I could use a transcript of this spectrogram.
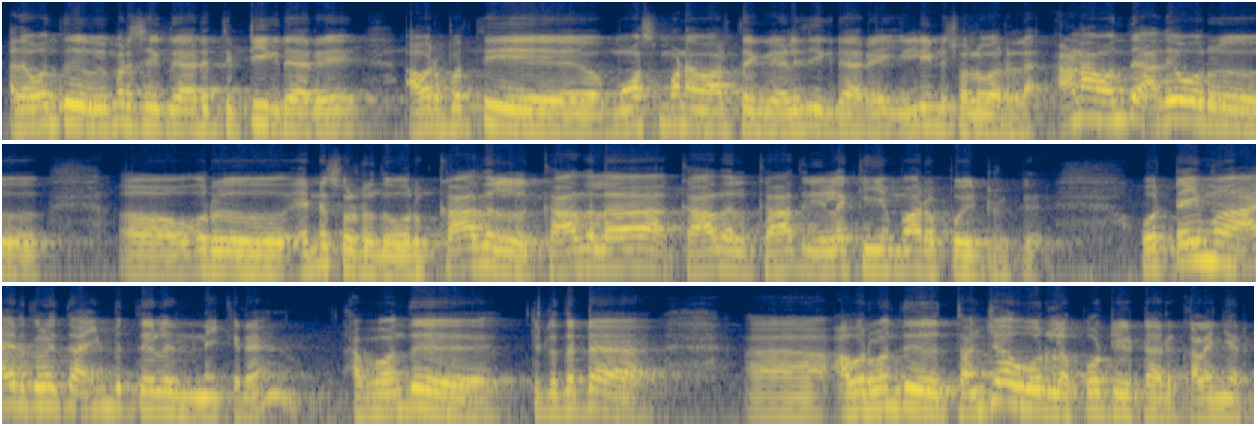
அதை வந்து விமர்சிக்கிறாரு திட்டிக்கிறாரு அவரை பற்றி மோசமான வார்த்தைகள் எழுதிக்கிறாரு இல்லைன்னு சொல்ல வரல. ஆனால் வந்து அதே ஒரு ஒரு என்ன சொல்கிறது ஒரு காதல் காதலாக காதல் காதல் இலக்கியமாக போயிட்டுருக்கு ஒரு டைம் ஆயிரத்தி தொள்ளாயிரத்தி ஐம்பத்தேழு நினைக்கிறேன். அப்போ வந்து கிட்டத்தட்ட அவர் வந்து தஞ்சாவூரில் போட்டியிட்டார் கலைஞர்.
